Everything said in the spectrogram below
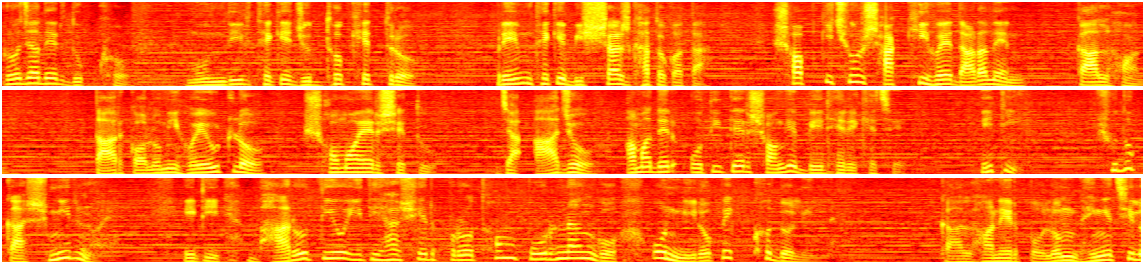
প্রজাদের দুঃখ, মন্দির থেকে যুদ্ধক্ষেত্র, প্রেম থেকে বিশ্বাসঘাতকতা, সবকিছুর সাক্ষী হয়ে দাঁড়ালেন কালহন। তার কলমই হয়ে উঠল সময়ের সেতু। যা আজও আমাদের অতীতের সঙ্গে বেঁধে রেখেছে। এটি শুধু কাশ্মীর নয়, এটি ভারতীয় ইতিহাসের প্রথম পূর্ণাঙ্গ ও নিরপেক্ষ দলিল। কালহনের পোলম ভেঙেছিল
